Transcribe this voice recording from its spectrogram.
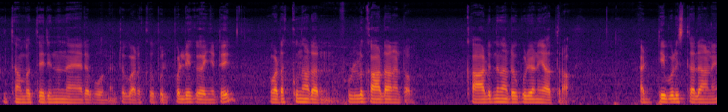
സുൽത്താൻ ബത്തേരിയിൽ നിന്ന് നേരെ പോകുന്നിട്ട് വടക്ക് പുൽപ്പള്ളിയൊക്കെ കഴിഞ്ഞിട്ട് വടക്കുനാട് പറഞ്ഞു ഫുള്ള് കാടാണ് കേട്ടോ. കാടിന്റെ നടുവ് കൂടിയാണ് യാത്ര. അടിപൊളി സ്ഥലമാണ്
